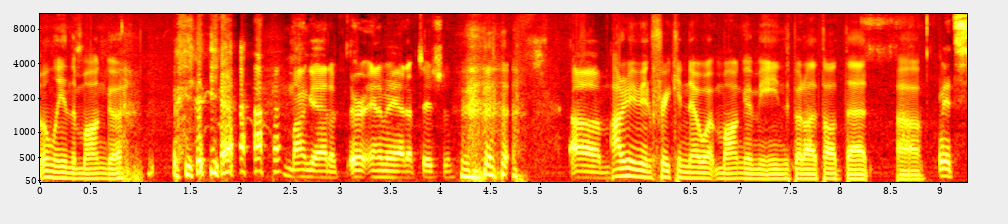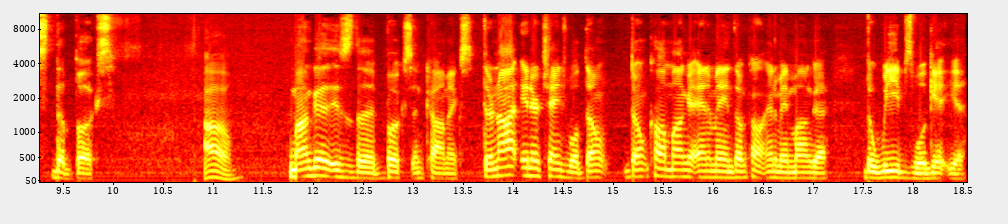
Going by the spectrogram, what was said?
Only in the manga. yeah, manga adapt or anime adaptation. um, I don't even freaking know what manga means, but I thought that. Uh, it's the books. oh, Manga is the books and comics. They're not interchangeable. Don't don't call manga anime and don't call anime manga. The weebs will get you.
